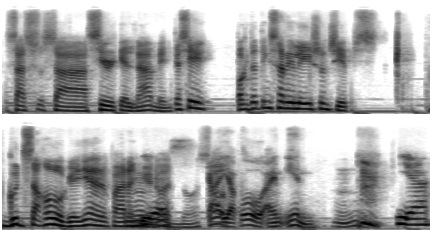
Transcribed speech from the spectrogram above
sa sa circle namin kasi pagdating sa relationships goods ako ganyan parang Mm. ganon Yes. no so, Kaya ko, I'm in. Mhm. Yeah.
